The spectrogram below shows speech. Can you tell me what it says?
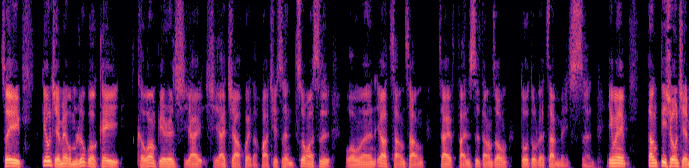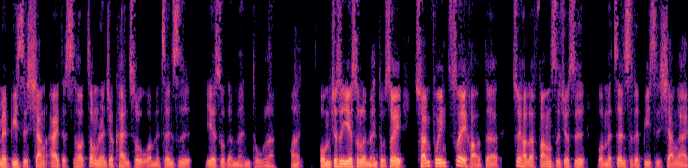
所以弟兄姐妹，我们如果可以渴望别人喜爱喜爱教会的话，其实很重要是我们要常常在凡事当中多多的赞美神，因为当弟兄姐妹彼此相爱的时候，众人就看出我们真是耶稣的门徒了啊，我们就是耶稣的门徒。所以传福音最好的最好的方式就是我们真实的彼此相爱。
